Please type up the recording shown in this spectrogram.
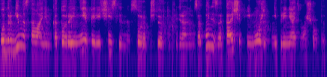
По другим основаниям, которые не перечислены в 44-м федеральном законе, заказчик не может не принять ваш опыт.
